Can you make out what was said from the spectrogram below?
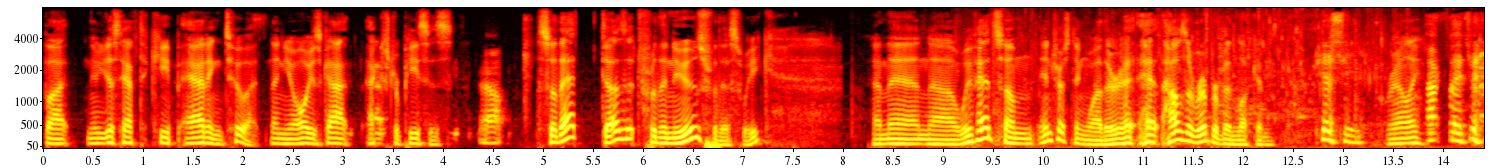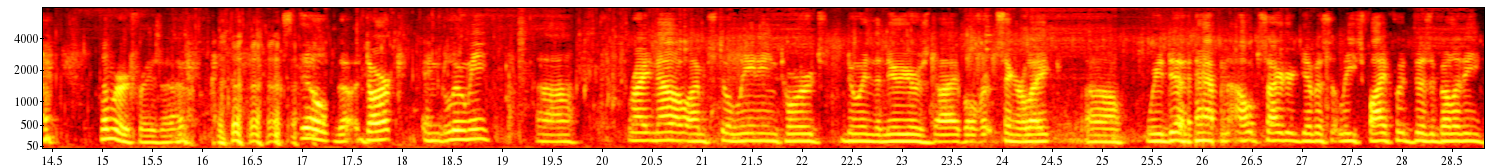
but you, just have to keep adding to it. Then you always got extra pieces. Yeah. So that does it for the news for this week. And then uh, we've had some interesting weather. How's the river been looking? Pissy. Really? Let me rephrase that. It's still dark and gloomy. Uh, right now, I'm still leaning towards doing the New Year's dive over at Singer Lake. Uh, we did have an outsider give us at least five foot visibility.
